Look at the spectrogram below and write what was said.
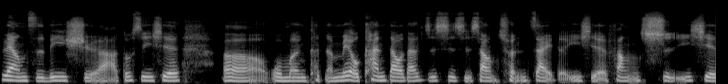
量子力学啊，都是一些呃，我们可能没有看到，但是事实上存在的一些方式，一些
